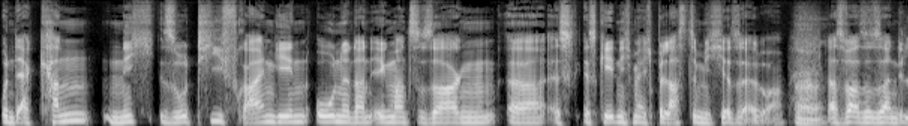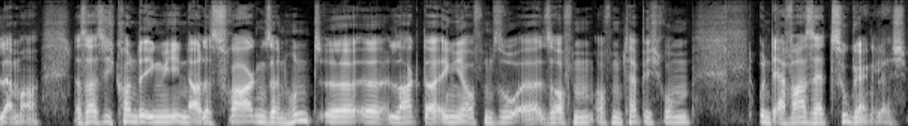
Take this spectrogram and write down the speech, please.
Und er kann nicht so tief reingehen, ohne dann irgendwann zu sagen, äh, es, es geht nicht mehr, ich belaste mich hier selber. Ja. Das war so sein Dilemma. Das heißt, ich konnte irgendwie ihn alles fragen. Sein Hund äh, äh, lag da irgendwie auf dem, so also auf dem, auf dem Teppich rum und er war sehr zugänglich.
